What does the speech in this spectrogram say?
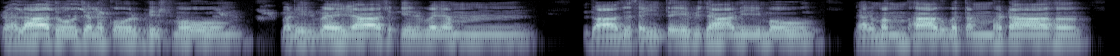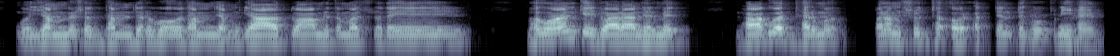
प्रहलादो जनकोर्भीष्मो बलिर्वयासकिर्वयम् द्वादशैते विजानीमो धर्मं भागवतम भटाः। गुह्यम विशुद्धम दुर्बोधम यम ज्ञावामृतमश्नुते भगवान के द्वारा निर्मित भागवत धर्म परम शुद्ध और अत्यंत गोपनीय है।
